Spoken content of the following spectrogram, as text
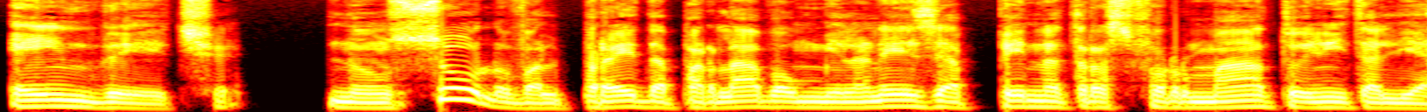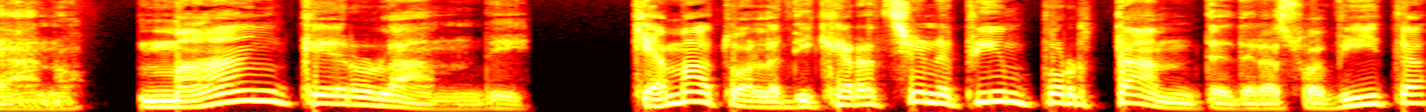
E invece, non solo Valpreda parlava un milanese appena trasformato in italiano, ma anche Rolandi, chiamato alla dichiarazione più importante della sua vita,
